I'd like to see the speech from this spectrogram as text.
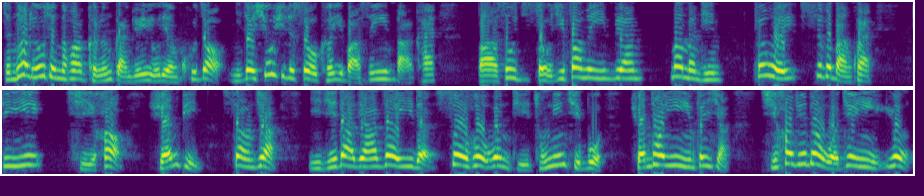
整套流程的话，可能感觉有点枯燥。你在休息的时候可以把声音打开，把手手机放在一边慢慢听。分为四个板块：第一，起号、选品、上架。以及大家在意的售后问题，从零起步，全套运营分享。起号阶段，我建议用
